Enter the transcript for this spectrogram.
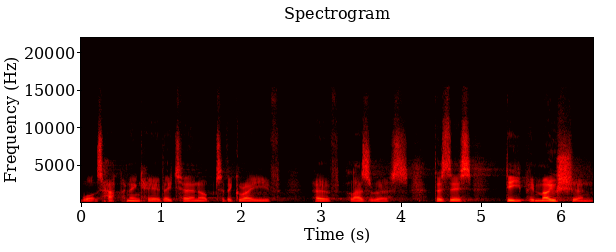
what's happening here. They turn up to the grave of Lazarus. There's this deep emotion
